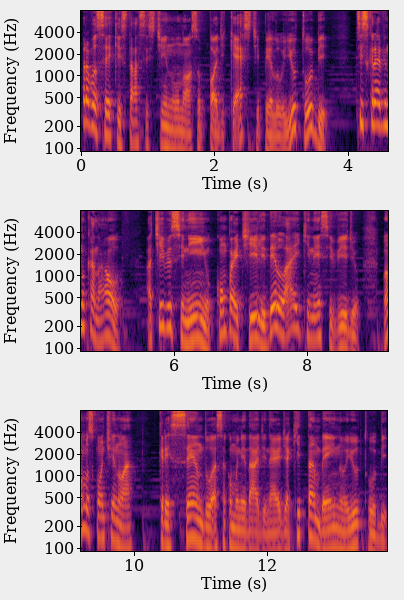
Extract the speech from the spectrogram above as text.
Para você que está assistindo o nosso podcast pelo YouTube, se inscreve no canal, ative o sininho, compartilhe, dê like nesse vídeo. Vamos continuar crescendo essa comunidade nerd aqui também no YouTube.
